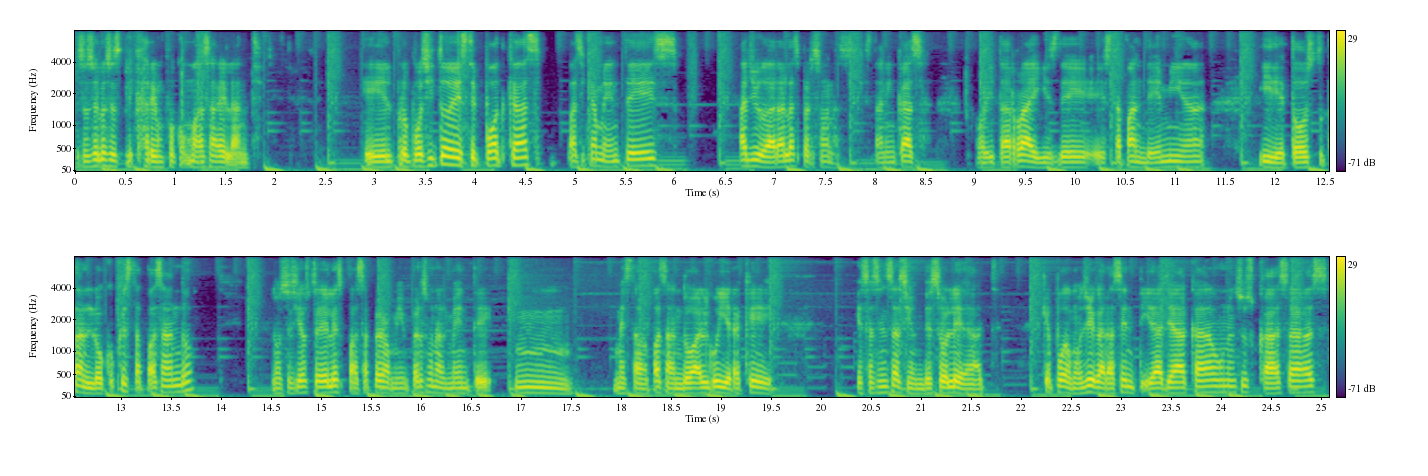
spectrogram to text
eso se los explicaré un poco más adelante. El propósito de este podcast básicamente es ayudar a las personas que están en casa. Ahorita a raíz de esta pandemia y de todo esto tan loco que está pasando, no sé si a ustedes les pasa, pero a mí personalmente mm, me estaba pasando algo y era que esa sensación de soledad que podemos llegar a sentir allá cada uno en sus casas,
